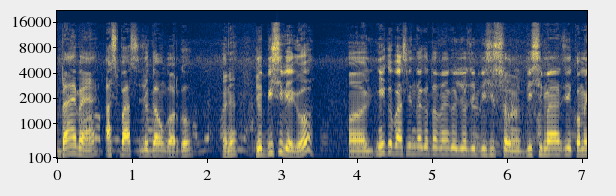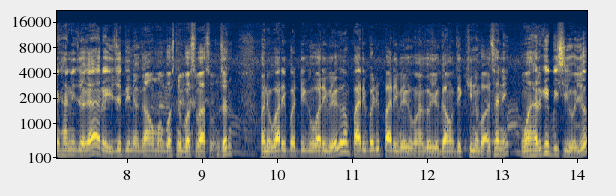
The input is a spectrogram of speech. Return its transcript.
दायाँ बायाँ आसपास यो गाउँघरको होइन? यो बिसी भेग हो। यहीँको बासिन्दाको तपाईँको यो चाहिँ बिसी बिसीमा चाहिँ कमाइ खाने जग्गा र हिजो दिन गाउँमा बस्ने बसोबास हुन्छन्। अनि वारिपट्टिको वारि भेग पारिपट्टि पारि भेग उहाँको यो गाउँ देखिनु भएको छ नि। उहाँहरूकै बिसी हो यो।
